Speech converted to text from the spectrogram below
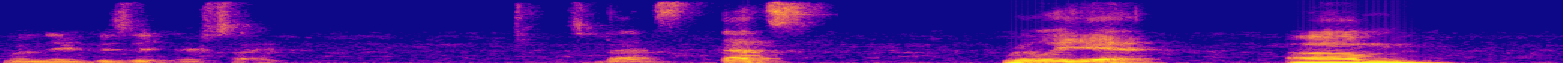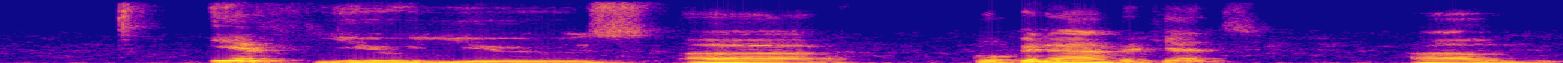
when they visit your site. So that's that's really it. Um, if you use uh, Open Advocate, um,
